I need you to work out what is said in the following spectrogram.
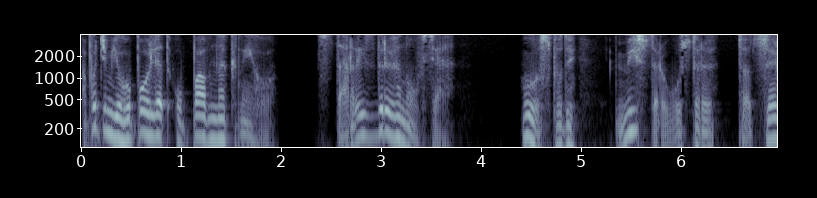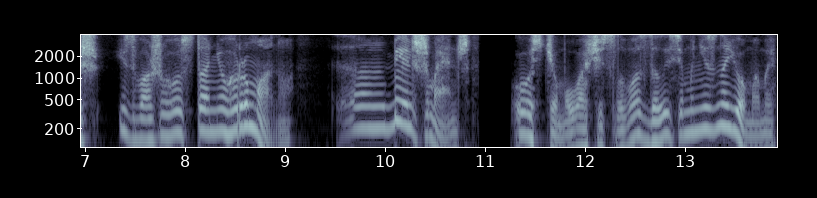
а потім його погляд упав на книгу. Старий здригнувся. Господи, містере Вустере, та це ж із вашого останнього роману. Ем, більш-менш. Ось чому ваші слова здалися мені знайомими.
